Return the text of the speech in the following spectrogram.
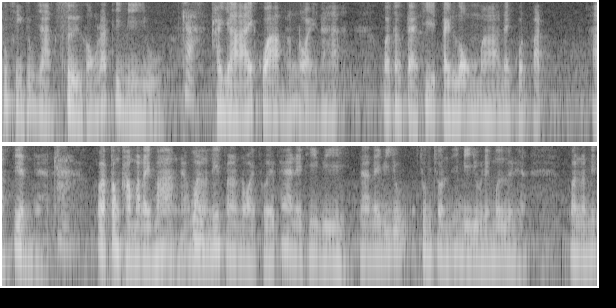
ทุกสิ่งทุกอย่างสื่อของรัฐที่มีอยู่ค่ะขยายความทั้งหน่อยนะฮะว่าตั้งแต่ที่ไปลงมาในกฎบัตรอาเซียนเนี่ยค่ะ ว่าต้องทำอะไรบ้างนะอืมวันละนิดวันละหน่อยเผยแพร่ในทีวีนะในวิทยุชุมชนที่มีอยู่ในมือเนี่ยวันละนิด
